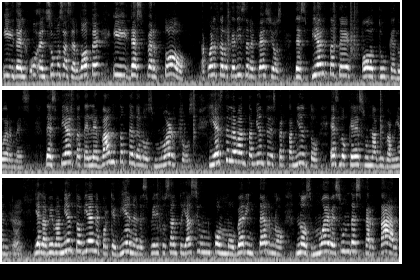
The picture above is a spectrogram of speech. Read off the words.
y del el sumo sacerdote y despertó. Acuérdate lo que dice en Efesios, despiértate, oh tú que duermes despiértate, levántate de los muertos. Y este levantamiento y despertamiento es lo que es un avivamiento. Y el avivamiento viene porque viene el Espíritu Santo y hace un conmover interno, nos mueve, es un despertar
